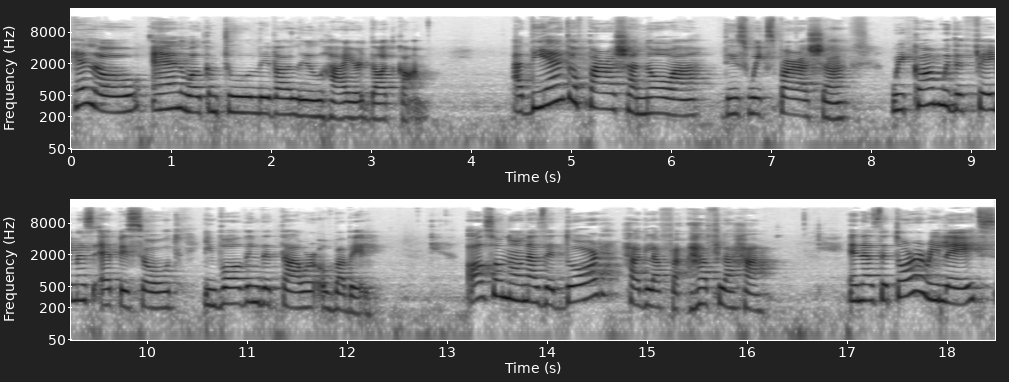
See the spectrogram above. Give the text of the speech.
Hello, and welcome to livealittlehigher.com. At the end of Parasha Noah, this week's Parasha, we come with the famous episode involving the Tower of Babel, also known as the Dor Haflaha. And as the Torah relates,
